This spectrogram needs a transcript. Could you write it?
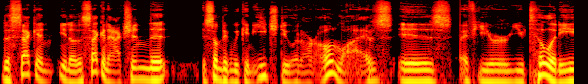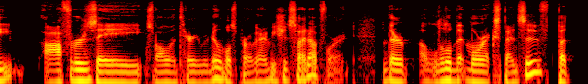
the second you know the second action that is something we can each do in our own lives is if your utility offers a voluntary renewables program you should sign up for it. They're a little bit more expensive but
